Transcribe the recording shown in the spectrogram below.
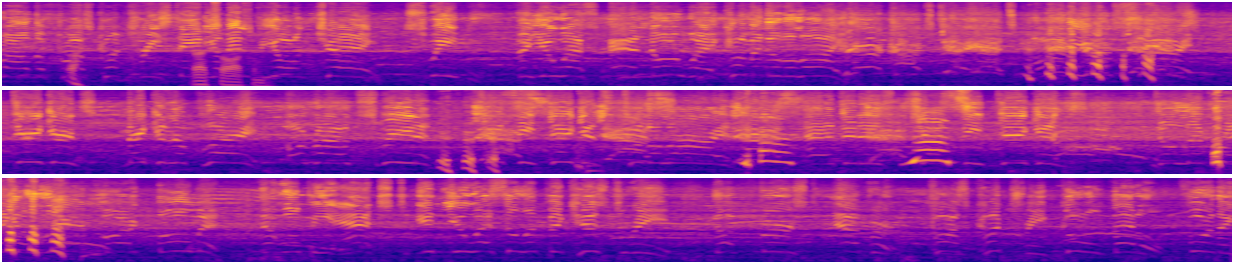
around the cross-country stadium That's awesome. Pyeongchang, Sweden, the U.S. and Norway come into the line. Here comes Diggins! Diggins making the play around Sweden. Jessie Diggins to the line. Yes! And it is Yes! Jessie Diggins delivering a landmark moment that will be etched in U.S. Olympic history. The first ever cross-country gold medal for the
